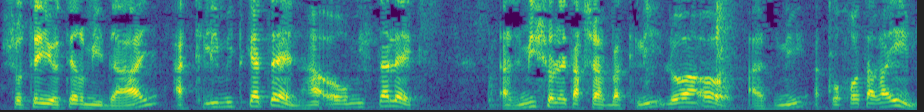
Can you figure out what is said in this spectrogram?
שותה יותר מדי, הכלי מתקטן, האור מסתלק. אז מי שולט עכשיו בכלי? לא האור. אז מי? הכוחות הרעים.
